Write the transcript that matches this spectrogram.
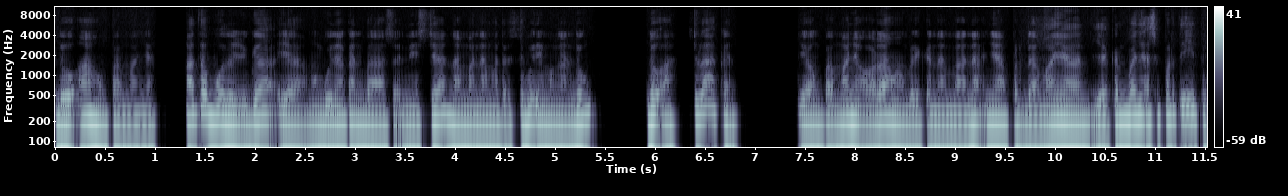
doa umpamanya atau boleh juga ya menggunakan bahasa Indonesia nama-nama tersebut yang mengandung doa. Silakan. Ya umpamanya orang memberikan nama anaknya perdamaian, ya kan banyak seperti itu.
